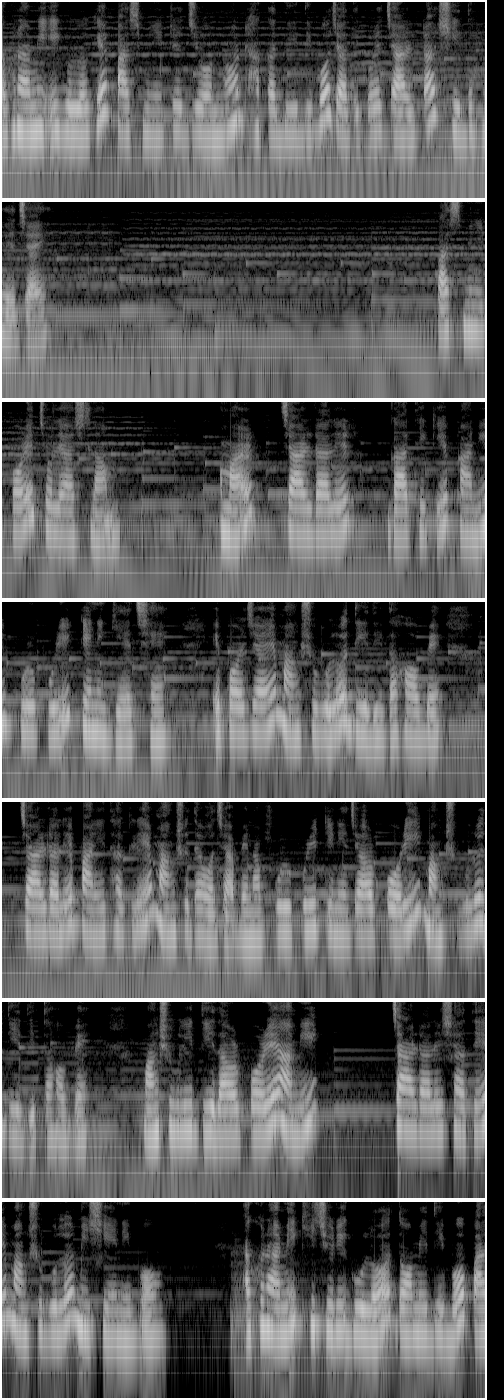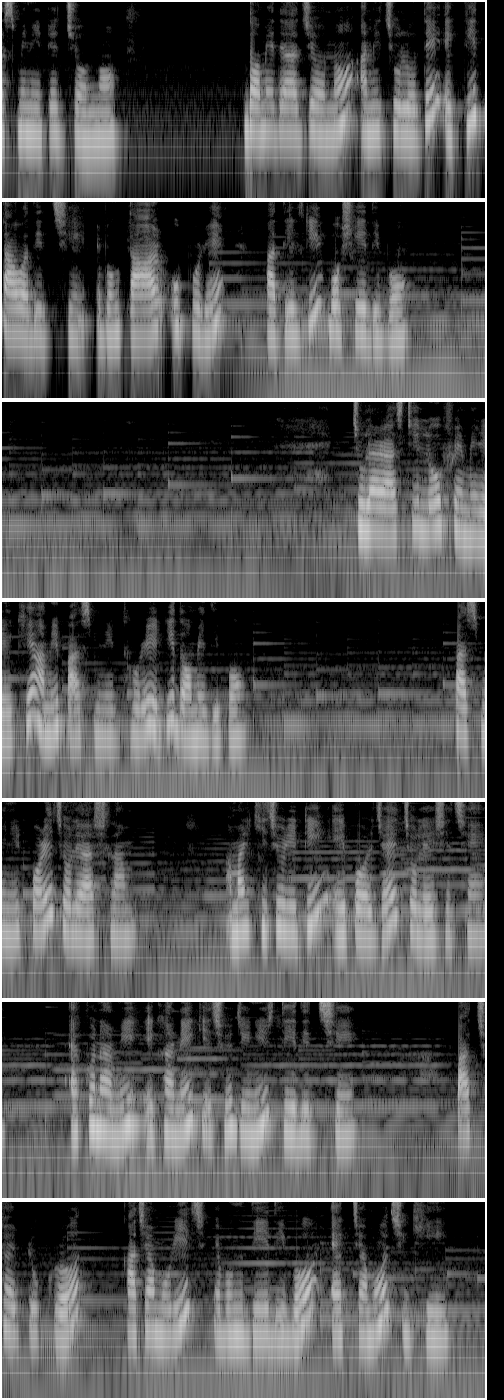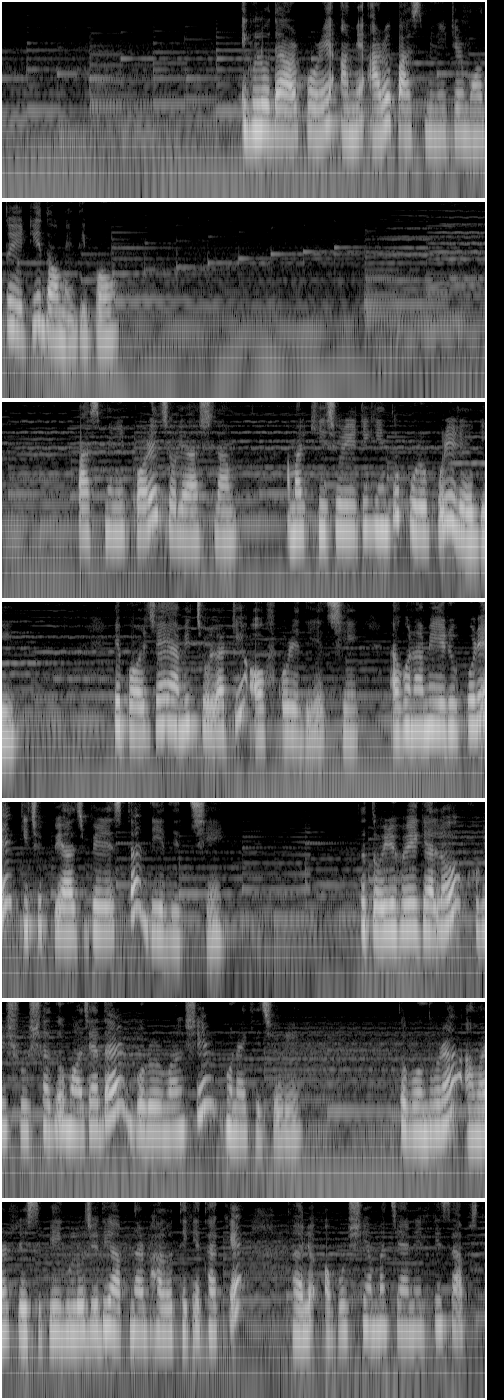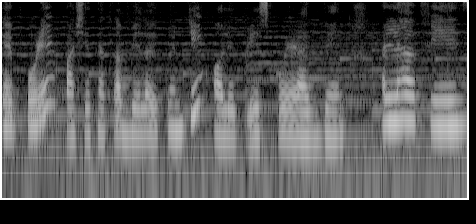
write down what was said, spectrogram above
এখন আমি এগুলোকে পাঁচ মিনিটের জন্য ঢাকা দিয়ে দিব যাতে করে চালটা সিদ্ধ হয়ে যায়। পাঁচ মিনিট পরে চলে আসলাম। আমার চাল ডালের গা থেকে পানি পুরোপুরি টেনে গিয়েছে। এ পর্যায়ে মাংসগুলো দিয়ে দিতে হবে। চাল ডালে পানি থাকলে মাংস দেওয়া যাবে না। পুরোপুরি টেনে যাওয়ার পরেই মাংসগুলো দিয়ে দিতে হবে। মাংসগুলি দিয়ে দেওয়ার পরে আমি চাল ডালের সাথে মাংসগুলো মিশিয়ে নিব। এখন আমি খিচুড়িগুলো দমে দিব পাঁচ মিনিটের জন্য। দমে দেওয়ার জন্য আমি চুলোতে একটি তাওয়া দিচ্ছি এবং তার উপরে পাতিলটি বসিয়ে দিব। চুলার আঁচটি লো ফ্লেমে রেখে আমি পাঁচ মিনিট ধরে এটি দমে দিব। পাঁচ মিনিট পরে চলে আসলাম। আমার খিচুড়িটি এই পর্যায়ে চলে এসেছে। এখন আমি এখানে কিছু জিনিস দিয়ে দিচ্ছি। পাঁচ ছয় টুকরো কাঁচামরিচ এবং দিয়ে দিব এক চামচ ঘি। এগুলো দেওয়ার পরে আমি আরও পাঁচ মিনিটের মতো এটি দমে দিব। পাঁচ মিনিট পরে চলে আসলাম। আমার খিচুড়িটি কিন্তু পুরোপুরি রেডি এ পর্যায়ে আমি চুলাটি অফ করে দিয়েছি। এখন আমি এর উপরে কিছু পেঁয়াজ বেরেস্তা দিয়ে দিচ্ছি। তো তৈরি হয়ে গেল খুবই সুস্বাদু, মজাদার গরুর মাংসের ভুনা খিচুড়ি। তো বন্ধুরা, আমার রেসিপিগুলো যদি আপনার ভালো থেকে থাকে, তাহলে অবশ্যই আমার চ্যানেলটি সাবস্ক্রাইব করে পাশে থাকা বেল আইকনটি অলে প্রেস করে রাখবেন। আল্লাহ হাফিজ!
